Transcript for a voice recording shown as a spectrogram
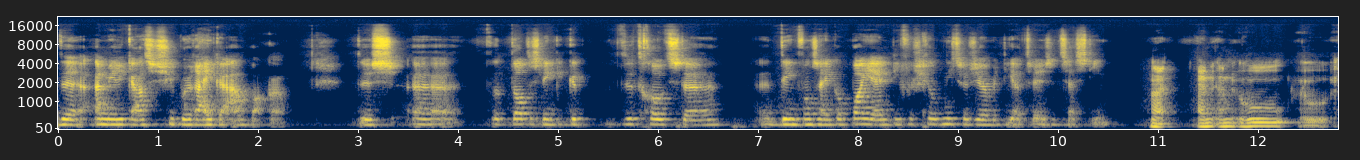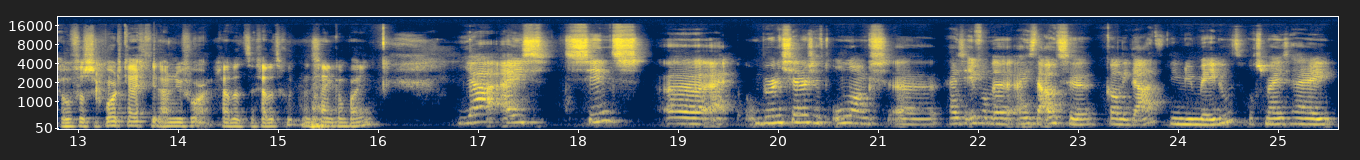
de Amerikaanse superrijken aanpakken. Dus dat, dat is denk ik het, het grootste ding van zijn campagne. En die verschilt niet zozeer met die uit 2016. Nee. En, en hoe, hoe, hoeveel support krijgt hij daar nu voor? Gaat het, gaat het goed met zijn campagne? Ja, hij is sinds. eh, Bernie Sanders heeft onlangs. eh, hij, is een van de, hij is de oudste kandidaat die nu meedoet. Volgens mij is hij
